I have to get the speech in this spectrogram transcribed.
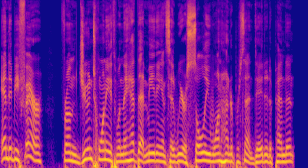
And to be fair, from June 20th, when they had that meeting and said we are solely 100% data dependent,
